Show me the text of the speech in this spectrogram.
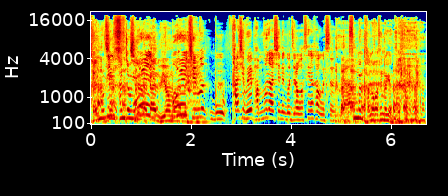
잘못된 판정이다. 약간 위험한- 뭘 질문 뭐 다시 왜 반문하시는 건지라고 생각하고 있었는데. 아. 순간 단어가 생각이 안 나요.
